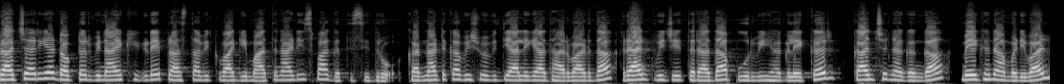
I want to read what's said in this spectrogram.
ಪ್ರಾಚಾರ್ಯ ಡಾಕ್ಟರ್ ವಿನಾಯಕ್ ಹೆಗಡೆ ಪ್ರಾಸ್ತಾವಿಕವಾಗಿ ಮಾತನಾಡಿ ಸ್ವಾಗತಿಸಿದರು. ಕರ್ನಾಟಕ ವಿಶ್ವವಿದ್ಯಾಲಯ ಧಾರವಾಡದ ರ್ಯಾಂಕ್ ವಿಜೇತರಾದ ಪೂರ್ವಿ ಹಗಳೇಕರ್ ಕಾಂಚನ ಗಂಗಾ, ಮೇಘನಾ ಮಡಿವಾಳ್,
